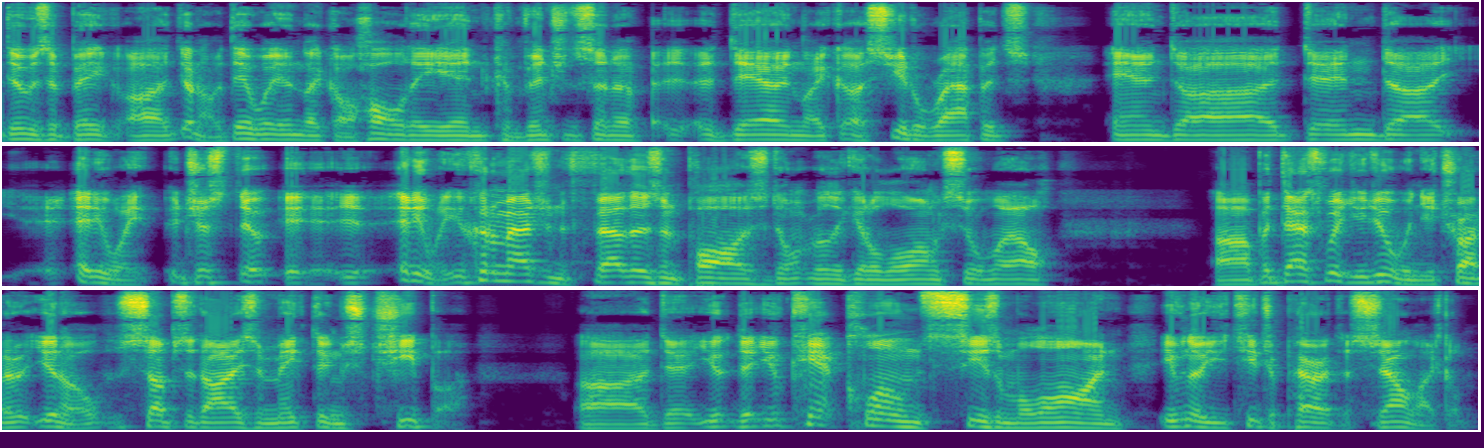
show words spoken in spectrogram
there was a big, uh, you know, they were in like a Holiday Inn convention center uh, there in like uh, Cedar Rapids. And, uh, and, uh, anyway, it just, it, it, anyway, you could imagine the feathers and paws don't really get along so well. Uh, but that's what you do when you try to, you know, subsidize and make things cheaper. Uh, that you, that you can't clone Cesar Millan, even though you teach a parrot to sound like him.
